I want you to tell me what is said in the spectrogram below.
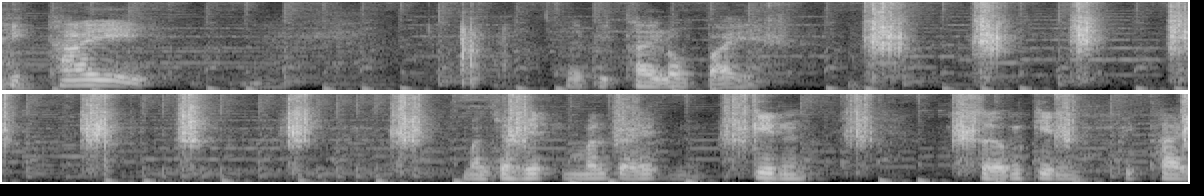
พริกไทยใส่พริกไทยลงไป มันจะเฮ็ดมันจะเฮ็ดกินเสริมกินพริกไทย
